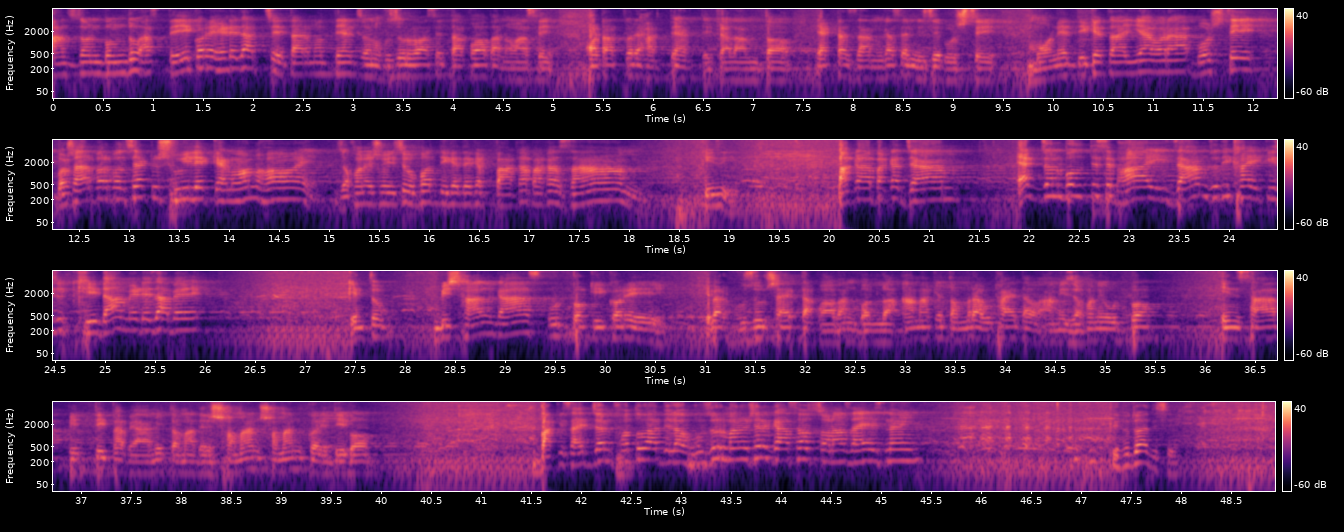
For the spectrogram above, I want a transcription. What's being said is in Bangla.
পাঁচজন বন্ধু আস্তে করে হেঁটে যাচ্ছে, তার মধ্যে একজন হুজুরও আছে তাকওয়াবানও আছে। হঠাৎ করে হাঁটতে হাঁটতে কালান্ত, একটা জাম গাছের নিচে বসছে। মনের দিকে তাইয়া ওরা বসছে, বসার পর বলছে, একটু শুইলে কেমন হয়? যখন এ শুইছে, উপর দিকে দেখে পাকা পাকা জাম। কি পাকা পাকা জাম। একজন বলতেছে, ভাই, জাম যদি খাই, কিছু খিদা মেটে যাবে। কিন্তু বিশাল গাছ উঠবো কি করে? এবার হুজুর সাহেব তা আহ্বান বলল আমাকে তোমরা উঠায় দাও আমি যখনই উঠব ইনসাফ ভিত্তিক ভাবে আমি তোমাদের সমান সমান করে দিব। বাকি চারজন ফতুয়া দিল হুজুর মানুষের গাছ শোনা যায় নাই। ফতুয়া দিছে?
